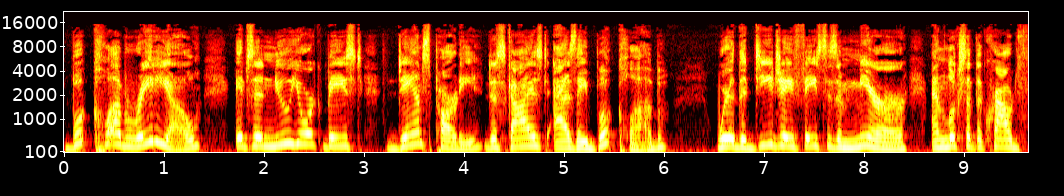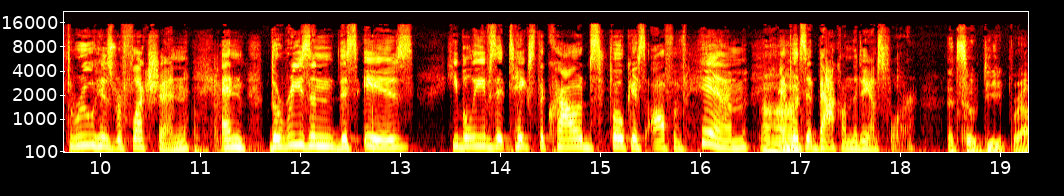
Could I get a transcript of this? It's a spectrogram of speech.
book club radio. It's a New York based dance party disguised as a book club where the DJ faces a mirror and looks at the crowd through his reflection. And the reason this is, he believes it takes the crowd's focus off of him Uh-huh. and puts it back on the dance floor. It's so deep, bro.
